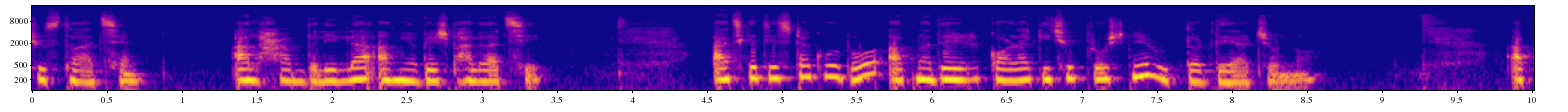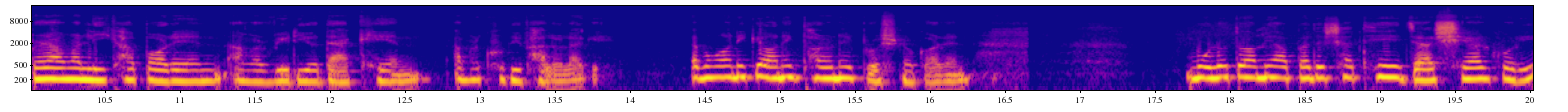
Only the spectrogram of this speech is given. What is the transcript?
সুস্থ আছেন। আলহামদুলিল্লাহ, আমিও বেশ ভালো আছি। আজকে চেষ্টা করব আপনাদের করা কিছু প্রশ্নের উত্তর দেওয়ার জন্য। আপনারা আমার লেখা পড়েন, আমার ভিডিও দেখেন, আমার খুবই ভালো লাগে এবং অনেকে অনেক ধরনের প্রশ্ন করেন। মূলত আমি আপনাদের সাথে যা শেয়ার করি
